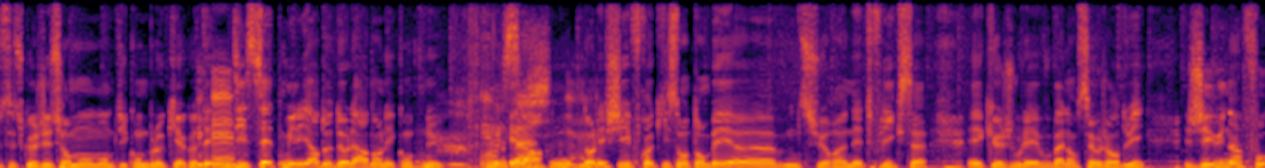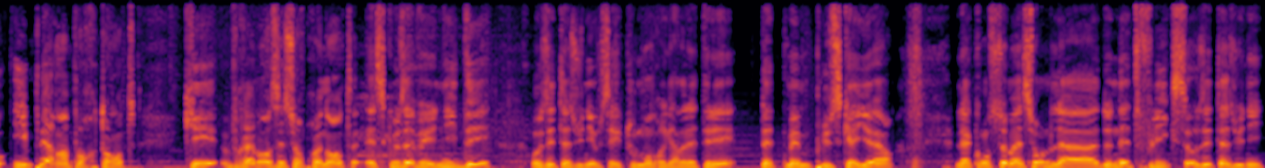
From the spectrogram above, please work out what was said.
c'est ce que j'ai sur mon, mon petit compte bloqué à côté. 17 milliards de dollars dans les contenus. Et alors, dans les chiffres qui sont tombés euh, sur Netflix et que je voulais vous balancer aujourd'hui, j'ai une info hyper importante qui est vraiment assez surprenante. Est-ce que vous avez une idée aux États-Unis Vous savez, tout le monde regarde la télé, peut-être même plus qu'ailleurs. La consommation de, la, de Netflix aux États-Unis?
